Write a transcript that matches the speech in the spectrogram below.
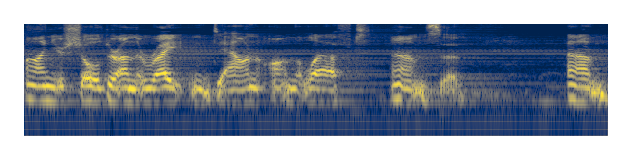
on your shoulder on the right and down on the left. Um, so um,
